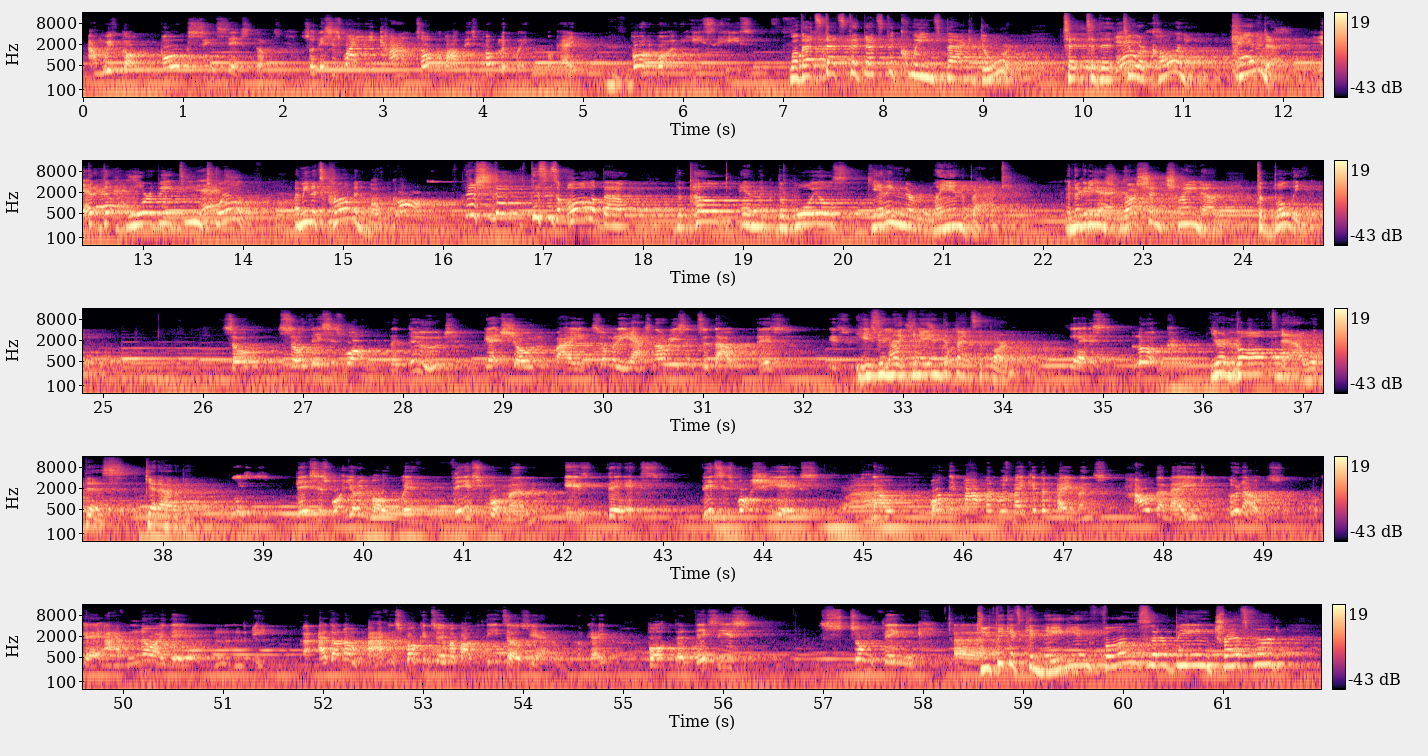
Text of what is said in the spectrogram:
and we've got in systems. So this is why he can't talk about this publicly, okay? Hmm. But what he's he's Well, that's that's the that's the Queen's back door to, to the to her colony, Canada. The, Yes. the War of 1812. I mean, it's Commonwealth. God. There's that, this is all about the Pope and the, the royals getting their land back. And they're going to Yes. use Russia and China to bully it. So, so this is what the dude gets shown by somebody he has no reason to doubt. This is He's in the Canadian Defense Department. Yes, look, You're involved now with this. Get out of it. this, this is what you're involved with. This woman is this. This is what she is. Now, what department was making the payments? How they're made? Who knows? Okay, I have no idea. Mm, I I don't know. I haven't spoken to him about the details yet. Okay, but that this is something. Uh, Do you think it's Canadian funds that are being transferred?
